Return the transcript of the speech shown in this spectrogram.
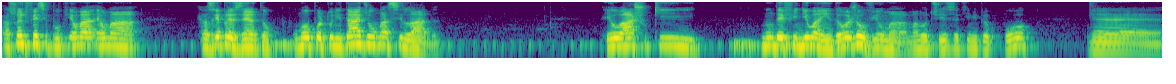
ações do Facebook é uma, é uma, elas representam uma oportunidade ou uma cilada? Eu acho que não definiu ainda. Hoje eu ouvi uma, uma notícia que me preocupou. É,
